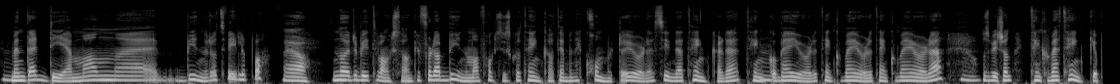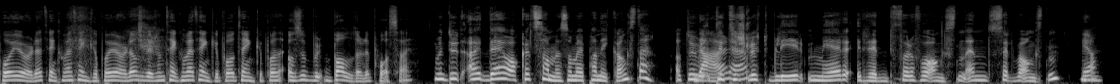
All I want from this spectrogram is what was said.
Mm. Men det er det man eh, begynner å tvile på Ja. Når det blir tvangstanker, for da begynner man faktisk å tenke at ja, men jeg kommer til å gjøre det, siden jeg tenker det, tenk Mm. om jeg gjør det, tenk om jeg gjør det, tenk om jeg gjør det. Mm. Og så blir det sånn, tenk om jeg tenker på å gjøre det, tenk om jeg tenker på å gjøre det, og så blir det sånn, tenk om jeg tenker på å tenke på det, og så baller det på seg. Men du, det er jo akkurat samme som med panikkangst, det. At du Det til, til slutt blir mer redd for å få angsten enn selve angsten. Ja. Mm.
